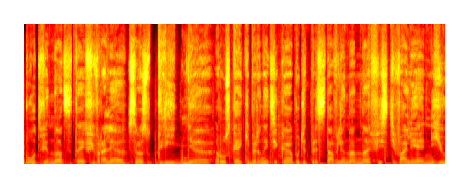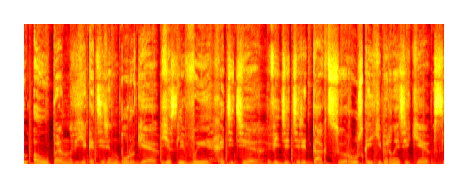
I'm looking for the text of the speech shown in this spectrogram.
по 12 февраля сразу три дня русская кибернетика будет представлена на фестивале New Open в Екатеринбурге. Если вы хотите видеть редакцию русской кибернетики с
